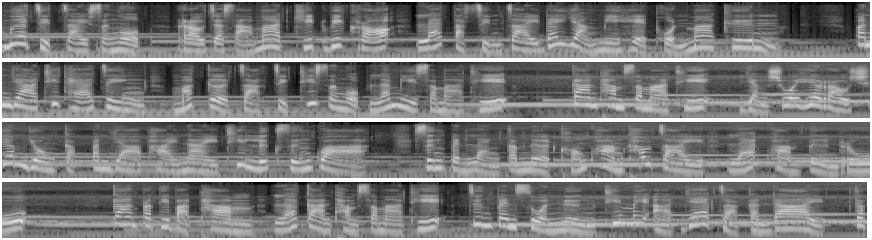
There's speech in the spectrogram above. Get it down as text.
เมื่อจิตใจสงบเราจะสามารถคิดวิเคราะห์ และตัดสินใจได้อย่างมีเหตุผลมากขึ้น ปัญญาที่แท้จริงมักเกิดจากจิตที่สงบและมีสมาธิ การทำสมาธิยังช่วยให้เราเชื่อมโยงกับปัญญาภายในที่ลึกซึ้งกว่า ซึ่งเป็นแหล่งกำเนิดของความเข้าใจและความตื่นรู้ การปฏิบัติธรรมและการทำสมาธิจึงเป็นส่วนหนึ่งที่ไม่อาจแยกจากกันได้ กับ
